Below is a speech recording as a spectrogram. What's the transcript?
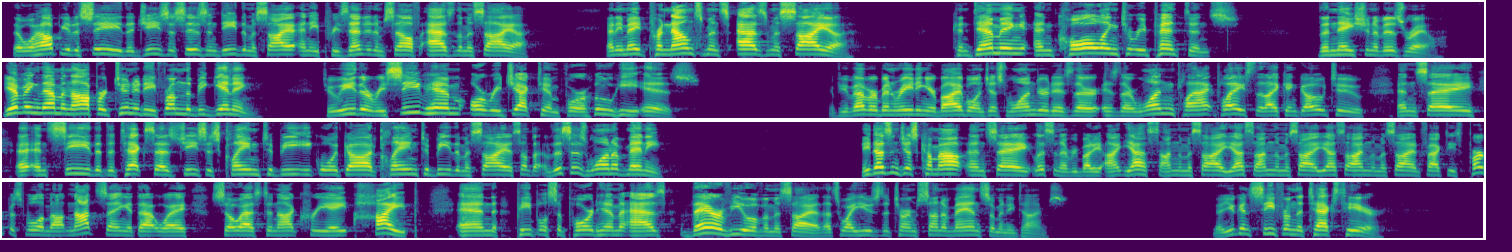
that will help you to see that Jesus is indeed the Messiah and he presented himself as the Messiah. And he made pronouncements as Messiah, condemning and calling to repentance the nation of Israel, giving them an opportunity from the beginning to either receive him or reject him for who he is. If you've ever been reading your Bible and just wondered, is there, is there one pla- place that I can go to and say, and see that the text says Jesus claimed to be equal with God, claimed to be the Messiah, something? This is one of many. He doesn't just come out and say, Listen, everybody, I, yes, I'm the Messiah. Yes, I'm the Messiah. Yes, I'm the Messiah. In fact, he's purposeful about not saying it that way so as to not create hype and people support him as their view of a Messiah. That's why he used the term Son of Man so many times. Now, you can see from the text here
